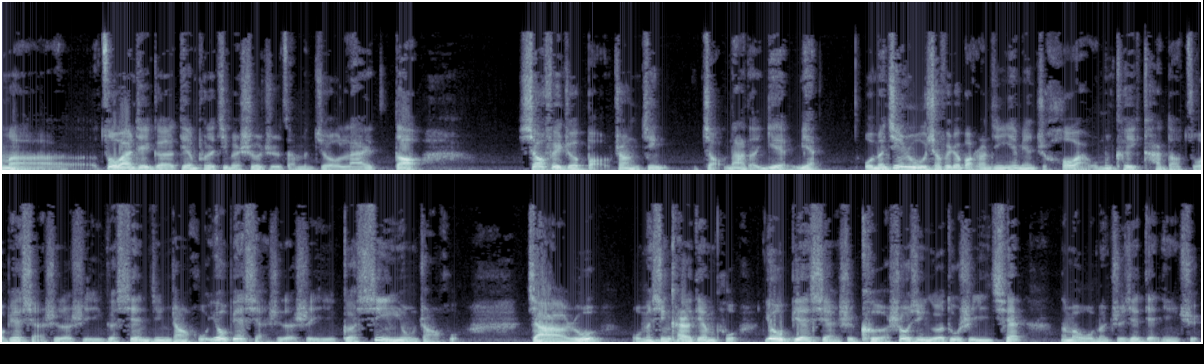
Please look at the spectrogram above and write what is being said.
么做完这个店铺的基本设置，咱们就来到消费者保障金缴纳的页面。我们进入消费者保障金页面之后啊，我们可以看到左边显示的是一个现金账户，右边显示的是一个信用账户。假如我们新开的店铺，右边显示可授信额度是一千，那么我们直接点进去，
